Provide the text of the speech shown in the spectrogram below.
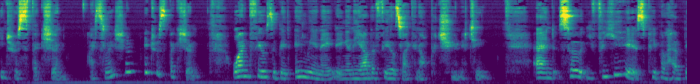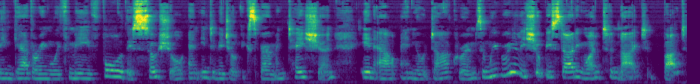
introspection. Isolation, introspection. One feels a bit alienating and the other feels like an opportunity. And so for years, people have been gathering with me for this social and individual experimentation in our annual dark rooms. And we really should be starting one tonight, but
